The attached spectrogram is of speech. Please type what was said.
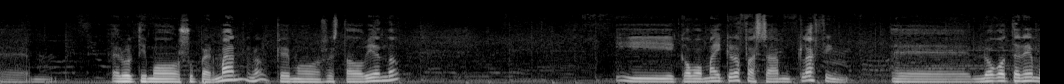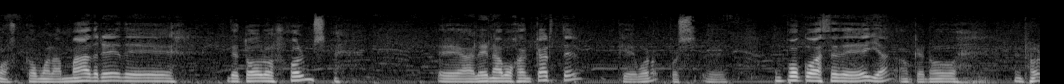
eh, el último Superman que hemos estado viendo. Y como Mycroft a Sam Claflin. Eh, luego tenemos como la madre de, de todos los Holmes eh, a Elena Bohan Carter, que bueno, pues un poco hace de ella, aunque no, no,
